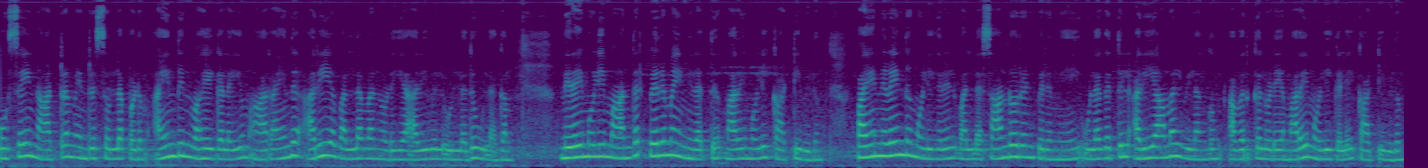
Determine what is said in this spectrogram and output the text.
ஓசை நாற்றம் என்று சொல்லப்படும் ஐந்தின் வகைகளையும் ஆராய்ந்து அறிய வல்லவனுடைய அறிவில் உள்ளது உலகம். நிறைமொழி மாந்தர் பெருமை நிலத்து மறைமொழி காட்டிவிடும். பயன் நிறைந்த மொழிகளில் வல்ல சான்றோரின் பெருமையை உலகத்தில் அறியாமல் விளங்கும் அவர்களுடைய மறைமொழிகளை காட்டிவிடும்.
